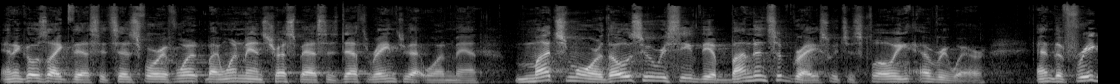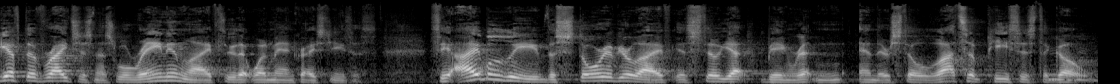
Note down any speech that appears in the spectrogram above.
and it goes like this: It says, "For if one, by one man's trespasses death reigned through that one man, much more those who receive the abundance of grace, which is flowing everywhere, and the free gift of righteousness will reign in life through that one man, Christ Jesus." See, I believe the story of your life is still yet being written, and there's still lots of pieces to go. Mm-hmm.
